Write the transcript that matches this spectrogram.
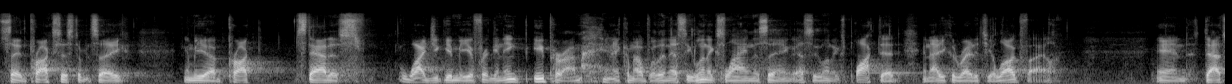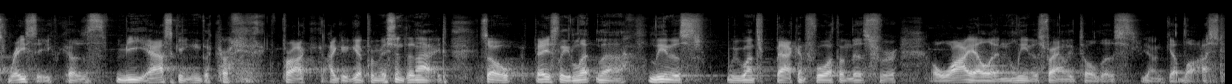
say the proc system and say, give me a proc status, why'd you give me a friggin' EPERM? And it come up with an SE Linux line that's saying SE Linux blocked it, and now you could write it to your log file. And that's racy because me asking the proc, I could get permission denied. So basically, uh, Linus, we went back and forth on this for a while, and Linus finally told us, you know, get lost.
